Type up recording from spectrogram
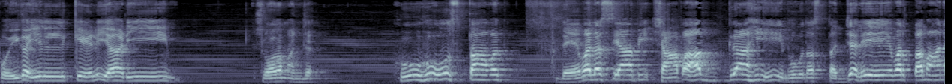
പൊയ്കയിൽ കേളിയാടി. ശ്ലോകം അഞ്ച്. ഹൂഹൂസ്താവത് ദേവലസ്യാപി ശാപാഗ്രാഹി ഭൂതസ്തജ്ജലേ വർത്തമാന.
